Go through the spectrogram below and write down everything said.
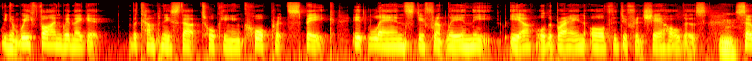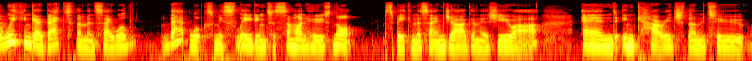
you know, we find when they get the companies start talking in corporate speak, it lands differently in the ear or the brain of the different shareholders. Mm. So we can go back to them and say, well, that looks misleading to someone who's not speaking the same jargon as you are, and encourage them to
